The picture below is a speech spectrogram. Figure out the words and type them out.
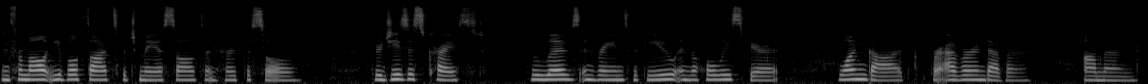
and from all evil thoughts which may assault and hurt the soul. Through Jesus Christ, who lives and reigns with you in the Holy Spirit, one God, for ever and ever. Amen.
